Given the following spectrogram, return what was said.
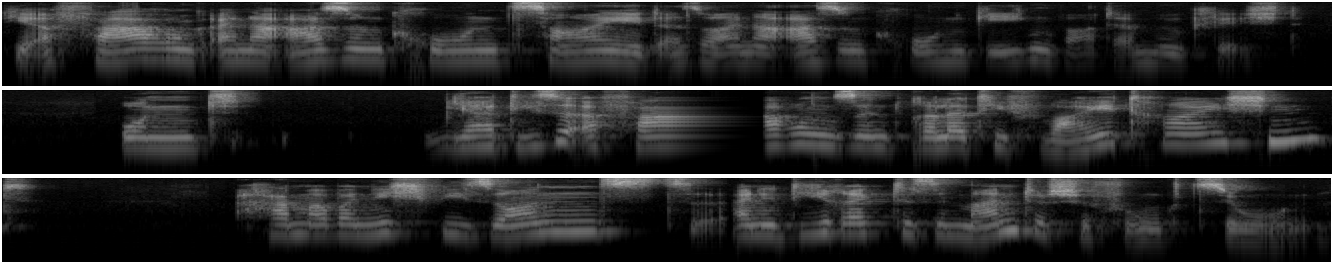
die Erfahrung einer asynchronen Zeit, also einer asynchronen Gegenwart ermöglicht. Und ja, diese Erfahrungen sind relativ weitreichend, haben aber nicht wie sonst eine direkte semantische Funktion.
